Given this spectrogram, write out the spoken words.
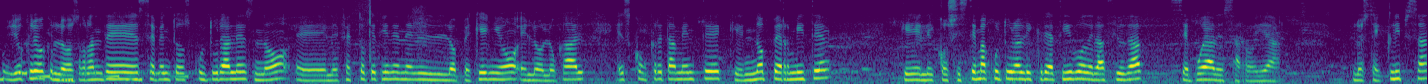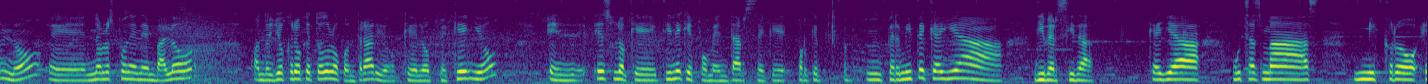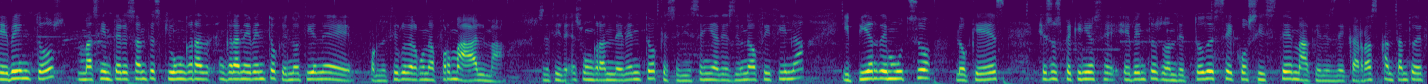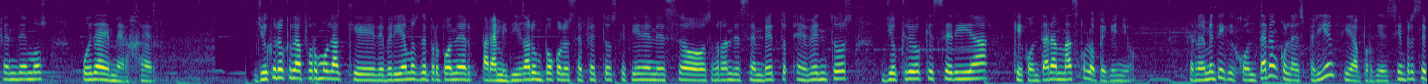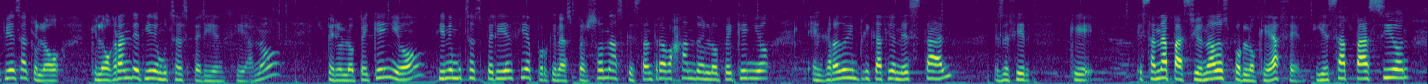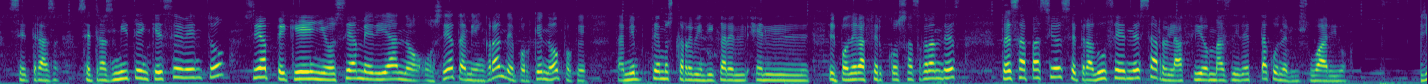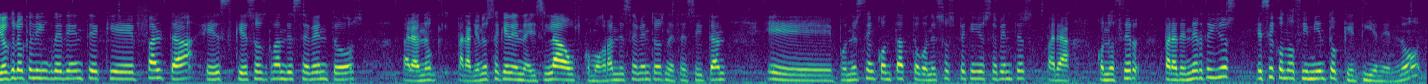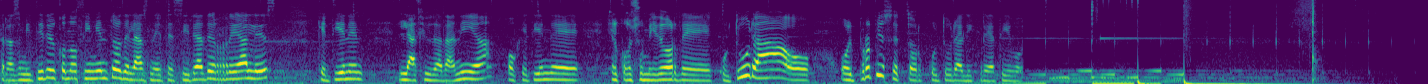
Pues yo creo que los grandes eventos culturales, ¿no? Eh, el efecto que tienen en lo pequeño, en lo local, es concretamente que no permiten que el ecosistema cultural y creativo de la ciudad se pueda desarrollar. Los eclipsan, ¿no? Eh, no los ponen en valor, cuando yo creo que todo lo contrario, que lo pequeño es lo que tiene que fomentarse, que, porque permite que haya diversidad, que haya muchas más microeventos más interesantes que un gran, evento que no tiene, por decirlo de alguna forma, alma. Es decir, es un gran evento que se diseña desde una oficina y pierde mucho lo que es esos pequeños e-, eventos donde todo ese ecosistema que desde Carrascan tanto defendemos pueda emerger. Yo creo que la fórmula que deberíamos de proponer para mitigar un poco los efectos que tienen esos grandes eventos, yo creo que sería que contaran más con lo pequeño que realmente que contaran con la experiencia, porque siempre se piensa que lo, que lo grande tiene mucha experiencia, ¿no? pero lo pequeño tiene mucha experiencia porque las personas que están trabajando en lo pequeño, el grado de implicación es tal, es decir, que están apasionados por lo que hacen y esa pasión se, se, transmite en que ese evento sea pequeño, sea mediano o sea también grande, ¿por qué no? Porque también tenemos que reivindicar el, el poder hacer cosas grandes, toda esa pasión se traduce en esa relación más directa con el usuario. Yo creo que el ingrediente que falta es que esos grandes eventos para, que no se queden aislados como grandes eventos, necesitan eh, ponerse en contacto con esos pequeños eventos para conocer, para tener de ellos ese conocimiento que tienen, ¿no? transmitir el conocimiento de las necesidades reales que tienen la ciudadanía o que tiene el consumidor de cultura o el propio sector cultural y creativo.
